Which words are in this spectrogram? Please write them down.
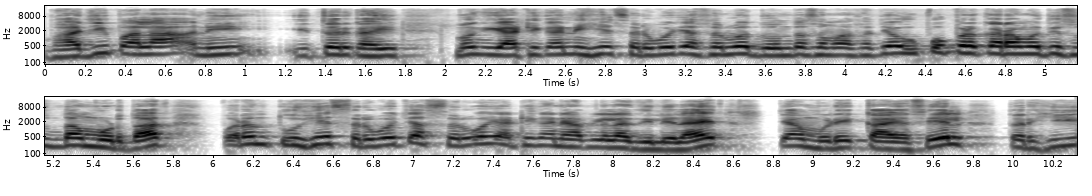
भाजीपाला आणि इतर काही मग या ठिकाणी हे सर्वच्या सर्व द्वंद्व समासाच्या उपप्रकारामध्ये सुद्धा मोडतात परंतु हे सर्वच्या सर्व या ठिकाणी आपल्याला दिलेलं आहेत. त्यामुळे काय असेल तर ही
